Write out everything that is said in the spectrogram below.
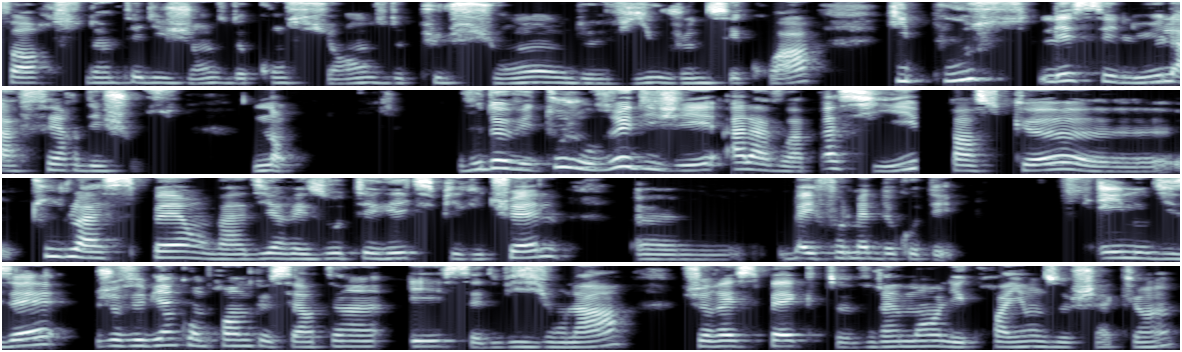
force, d'intelligence, de conscience, de pulsion, de vie ou je ne sais quoi, qui pousse les cellules à faire des choses. Non. Vous devez toujours rédiger à la voix passive parce que euh, tout l'aspect, on va dire, ésotérique, spirituel, euh, ben, il faut le mettre de côté. Et il nous disait, je veux bien comprendre que certains aient cette vision-là, je respecte vraiment les croyances de chacun,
